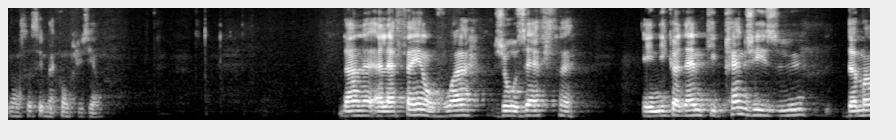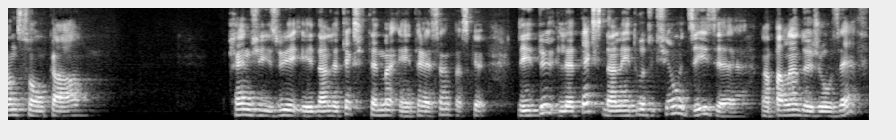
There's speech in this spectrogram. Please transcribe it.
non, ça c'est ma conclusion. À la fin, on voit Joseph et Nicodème qui prennent Jésus, demandent son corps, prennent Jésus, et dans le texte, c'est tellement intéressant parce que les deux, le texte dans l'introduction dit, euh, en parlant de Joseph,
